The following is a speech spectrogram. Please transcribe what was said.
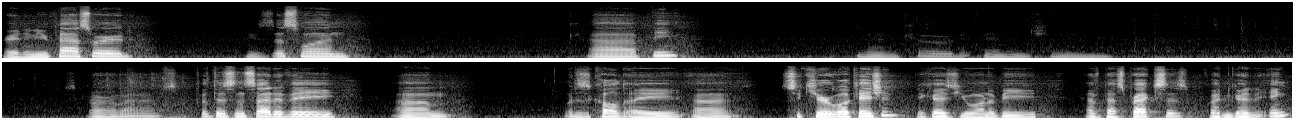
create a new password. Use this one. Copy. And then code engine. Scar Labs. Put this inside of a, um, what is it called? A uh, secure location because you want to be have best practices. Go ahead and go ahead and ink,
